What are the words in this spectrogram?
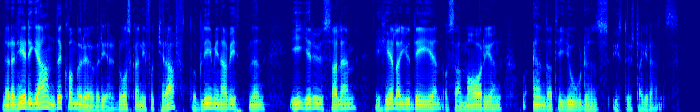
när den helige Ande kommer över er, då ska ni få kraft och bli mina vittnen i Jerusalem, i hela Judeen och Samarien och ända till jordens yttersta gräns.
